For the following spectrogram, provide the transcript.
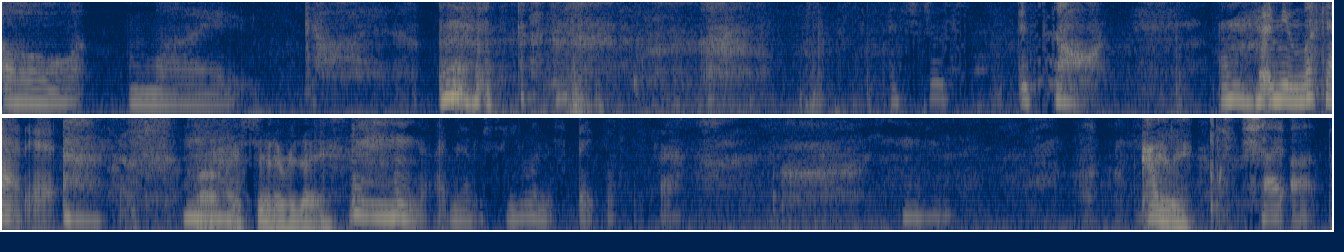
Oh my god. it's just. It's so. I mean, look at it. Well, I see it every day. I've never seen one this big before. Kylie. Shut up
